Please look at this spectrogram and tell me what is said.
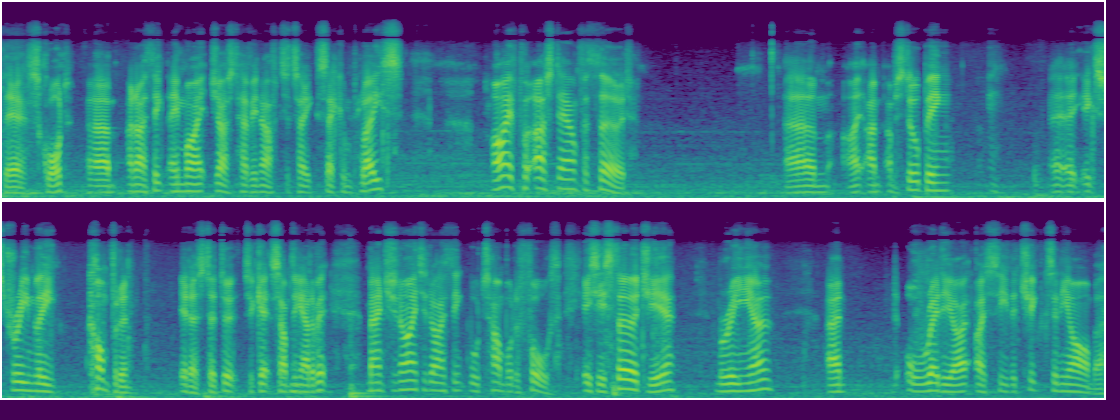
their squad, um, and I think they might just have enough to take second place. I've put us down for third. Um, I, I'm, I'm still being uh, extremely confident in us to do, to get something out of it. Manchester United, I think, will tumble to fourth. It's his third year, Mourinho, and already I, I see the chinks in the armour,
